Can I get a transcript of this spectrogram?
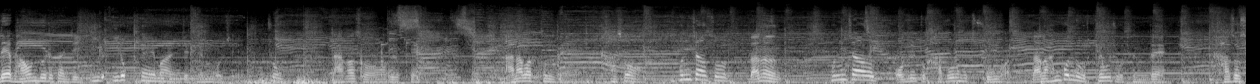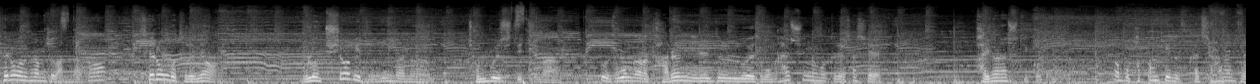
내 바운더리가 이제 이, 렇게만 이제 되는 거지. 좀 나가서 이렇게 안 와봤던데 가서 혼자서 나는 혼자 어딜 또 가보는 것도 좋은 것 같아. 나는 한 번도 그렇게 해보지 못했는데 가서 새로운 사람들 만나서 새로운 거 들으면 물론 취업이 누군가는 전부일 수도 있지만 또 누군가는 다른 일들로 해서 뭔가 할 수 있는 것들을 사실 발견할 수도 있거든. 그러니까 뭐밥 한 끼 같이 하면서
